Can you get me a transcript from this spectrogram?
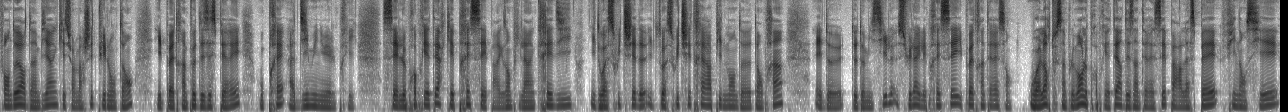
vendeur d'un bien qui est sur le marché depuis longtemps, il peut être un peu désespéré ou prêt à diminuer le prix. C'est le propriétaire qui est pressé. Par exemple, il a un crédit, il doit switcher, il doit switcher très rapidement d'emprunt et de domicile. Celui-là, il est pressé, il peut être intéressant ou alors tout simplement le propriétaire désintéressé par l'aspect financier,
